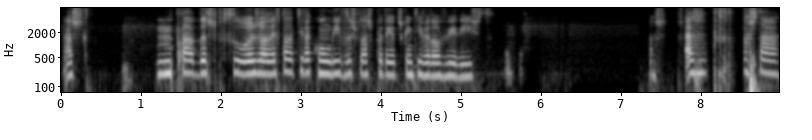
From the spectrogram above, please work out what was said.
Acho que metade das pessoas já deve estar a tirar com livros para as paredes, quem tiver a ouvir isto. Acho, acho, está.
